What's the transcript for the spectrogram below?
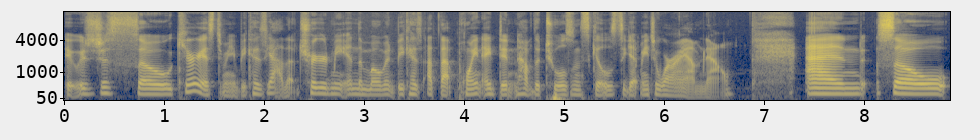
it was just so curious to me because, yeah, that triggered me in the moment because at that point I didn't have the tools and skills to get me to where I am now. And so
